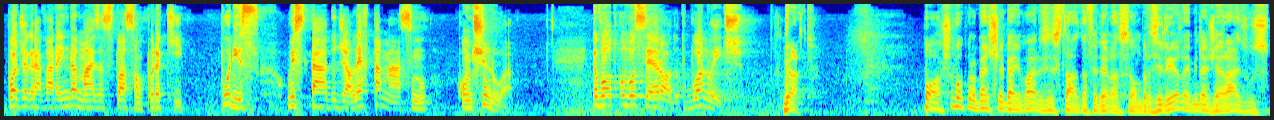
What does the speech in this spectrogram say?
pode agravar ainda mais a situação por aqui. Por isso, o estado de alerta máximo continua. Eu volto com você, Heródoto. Boa noite. Grato. Bom, a chuva promete chegar em vários estados da Federação Brasileira. Em Minas Gerais, os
